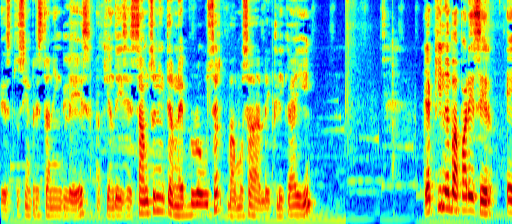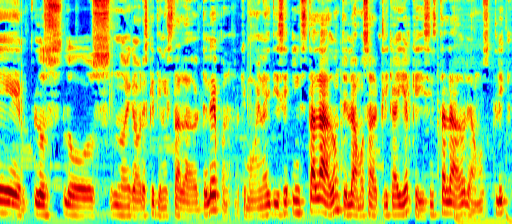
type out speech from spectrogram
esto siempre está en inglés aquí donde dice Samsung Internet Browser vamos a darle clic ahí y aquí nos va a aparecer eh, los, los navegadores que tiene instalado el teléfono aquí como ven ahí dice instalado entonces le vamos a dar clic ahí al que dice instalado le damos clic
